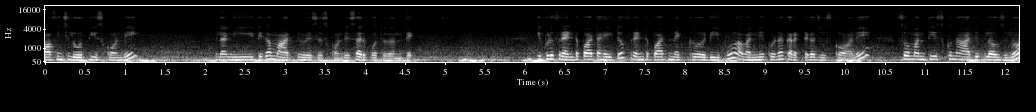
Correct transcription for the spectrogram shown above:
హాఫ్ ఇంచ్ లోతు తీసుకోండి. ఇలా నీట్గా మార్కింగ్ వేసేసుకోండి. సరిపోతుంది అంతే ఇప్పుడు front part height front part neck deep అవన్నీ కూడా కరెక్ట్గా చూసుకోవాలి. సో మనం తీసుకున్న ఆది బ్లౌజ్లో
